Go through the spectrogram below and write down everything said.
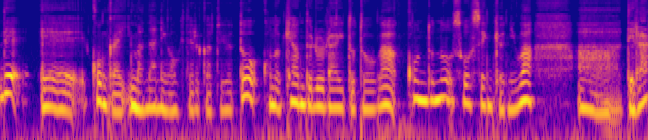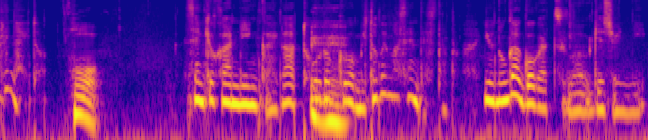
で、えー今回今何が起きてるかというとこのキャンドルライト党が今度の総選挙にはあー出られないと。ほ選挙管理委員会が登録を認めませんでしたというのが5月の下旬に、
